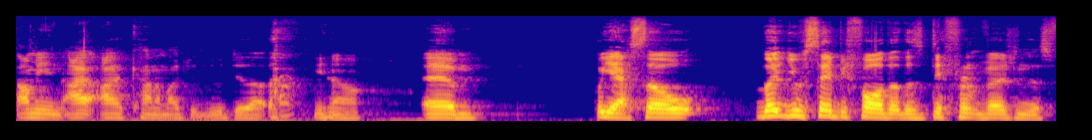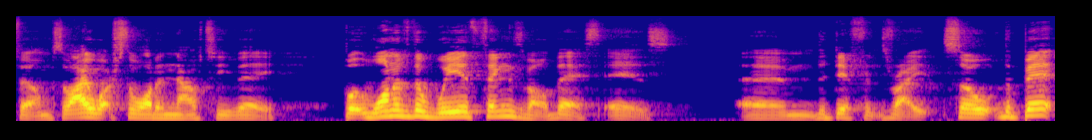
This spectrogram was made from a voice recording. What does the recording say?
I mean I I can't imagine you would do that. You know. Um, but yeah, so like you said before that there's different versions of this film. So I watched the one on Now TV. But one of the weird things about this is um, the difference, right? So the bit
